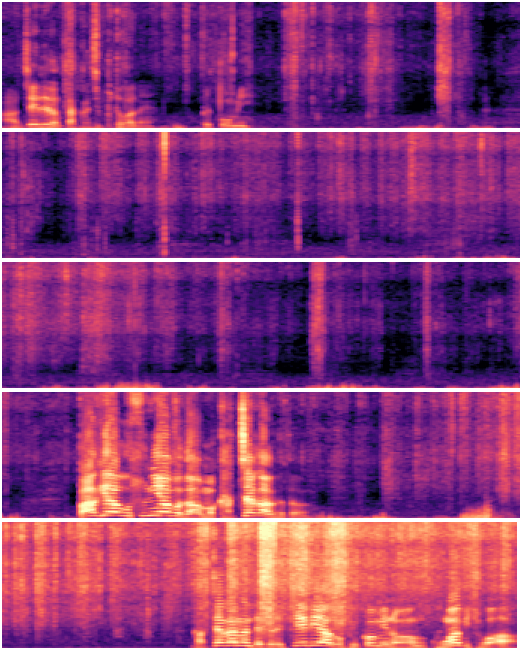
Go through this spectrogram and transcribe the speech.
아 젤리랑 딱 같이 붙어가네. 백곰이. 빠기하고 순이하고 나오면 각자 가거든. 각자 가는데 그래 젤리하고 백곰이는 궁합이 좋아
